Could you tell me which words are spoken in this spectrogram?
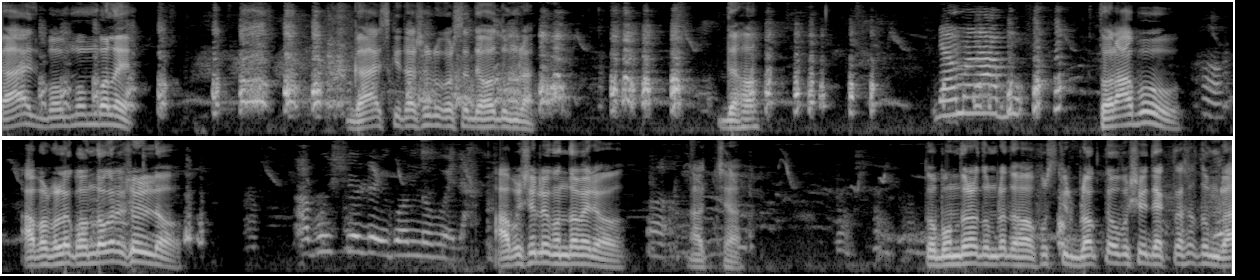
গাছ বম বম বলে, গাছ কিতা শুরু করছে দেহ তোমরা। আবু তোর আবু? আবার বলে গন্ধ করে শরীর আবু শরীরে গন্ধ বাইর আচ্ছা। তো বন্ধুরা তোমরা দেখো ফুচকির ব্লগ তো অবশ্যই দেখতেছো তোমরা।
